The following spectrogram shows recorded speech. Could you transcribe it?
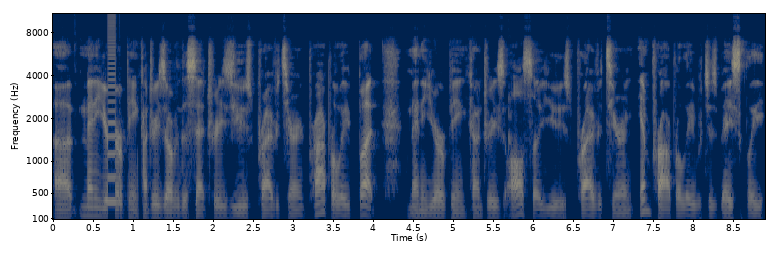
uh, many European countries over the centuries used privateering properly, but many European countries also used privateering improperly, which is basically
